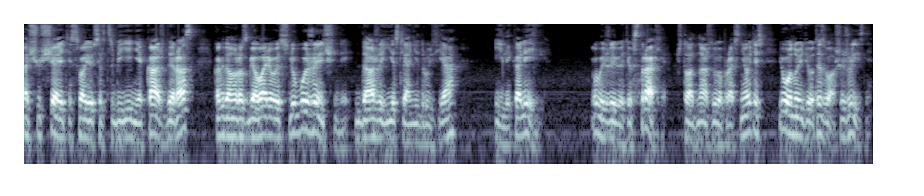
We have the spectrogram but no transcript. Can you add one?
ощущаете свое сердцебиение каждый раз, когда он разговаривает с любой женщиной, даже если они друзья или коллеги. Вы живете в страхе, что однажды вы проснетесь, и он уйдет из вашей жизни.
